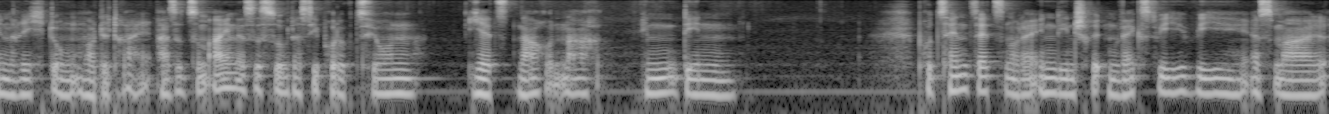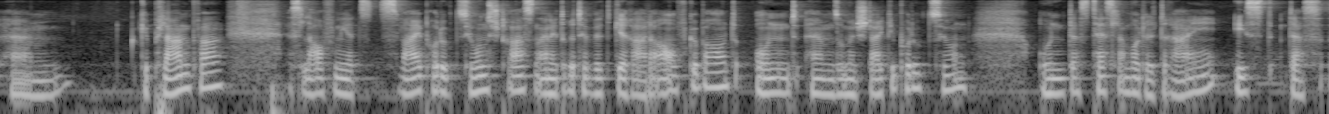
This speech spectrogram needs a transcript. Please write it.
in Richtung Model 3. Also zum einen ist es so, dass die Produktion jetzt nach und nach in den Prozentsätzen oder in den Schritten wächst, wie, wie es mal ähm, geplant war. Es laufen jetzt zwei Produktionsstraßen, eine dritte wird gerade aufgebaut und ähm, somit steigt die Produktion. Und das Tesla Model 3 ist das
